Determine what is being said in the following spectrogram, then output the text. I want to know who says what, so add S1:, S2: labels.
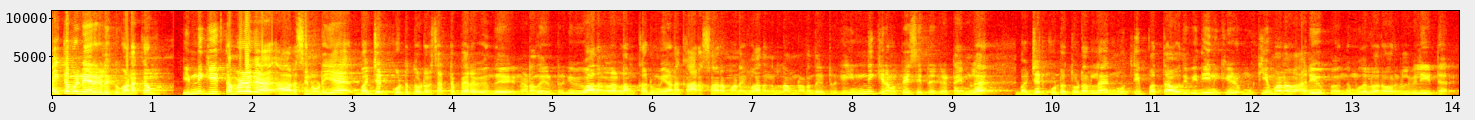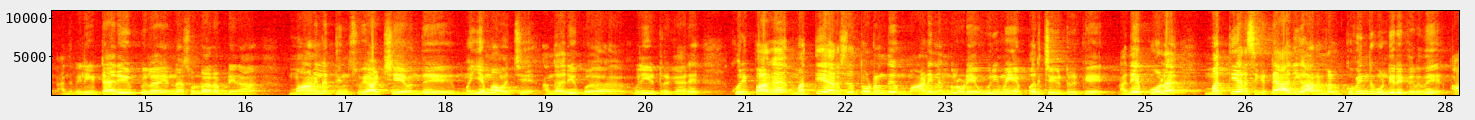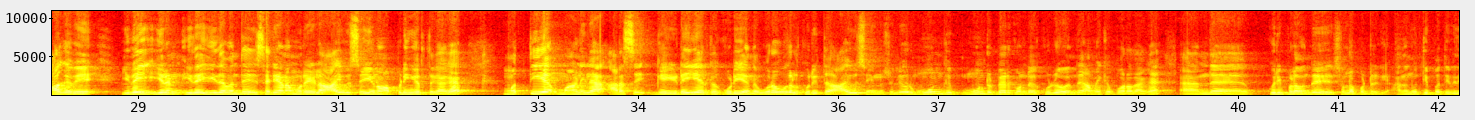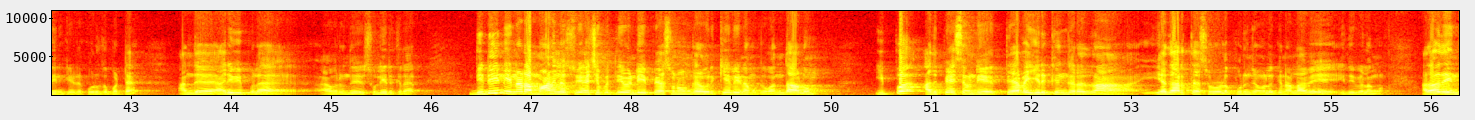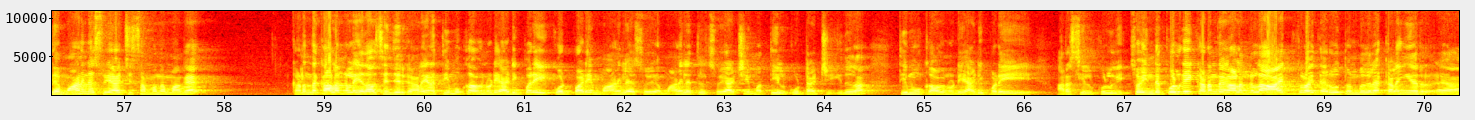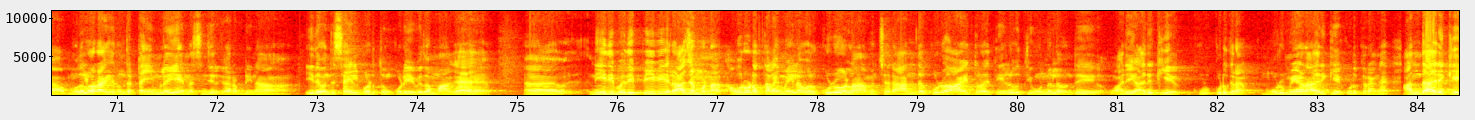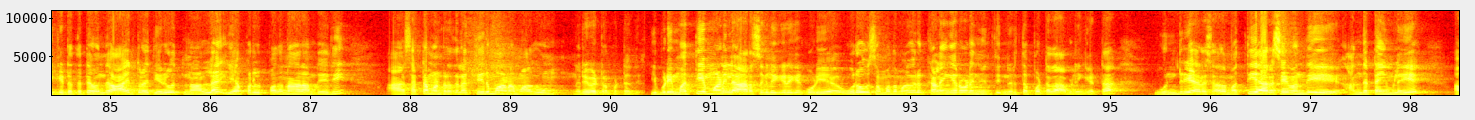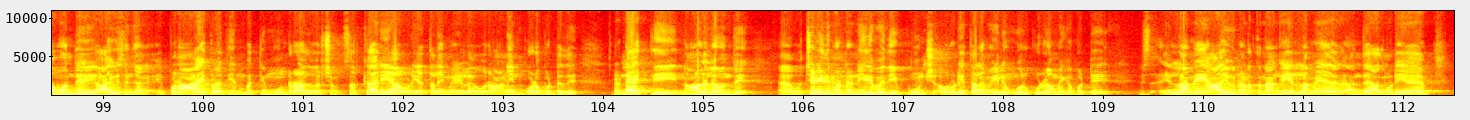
S1: ஐத்தமிழ் வணக்கம். இன்னைக்கு தமிழக அரசினுடைய பட்ஜெட் கூட்டத்தொடர் சட்டப்பேரவை வந்து நடந்துகிட்டு இருக்கு. விவாதங்கள் எல்லாம் கடுமையான காரசாரமான விவாதங்கள் எல்லாம் நடந்துகிட்டு இருக்கு. இன்னைக்கு நம்ம பேசிட்டு இருக்கிற டைம்ல பட்ஜெட் கூட்டத்தொடரில் நூற்றி பத்தாவது விதியின் கீழ் முக்கியமான அறிவிப்பை வந்து முதல்வர் அவர்கள் வெளியிட்டார். அந்த வெளியிட்ட அறிவிப்பில் என்ன சொல்றாரு அப்படின்னா மாநிலத்தின் சுயாட்சியை வந்து மையமாக வச்சு அந்த அறிவிப்பை வெளியிட்டிருக்காரு. குறிப்பாக மத்திய அரசு தொடர்ந்து மாநிலங்களுடைய உரிமையை பறிச்சுக்கிட்டு இருக்கு. அதே போல் மத்திய அரசுக்கிட்ட அதிகாரங்கள் குவிந்து கொண்டிருக்கிறது. ஆகவே இதை இரண் இதை இதை வந்து சரியான முறையில் ஆய்வு செய்யணும் அப்படிங்கிறதுக்காக மத்திய மாநில அரசுக்கு இடையே இருக்கக்கூடிய அந்த உறவுகள் குறித்து ஆய்வு செய்யணும்னு சொல்லி ஒரு மூன்று மூன்று பேர் கொண்ட குழு வந்து அமைக்க போகிறதாக அந்த குறிப்பில் வந்து சொல்லப்பட்டிருக்கு. அந்த நூற்றி பத்து விதியின் கீழே கொடுக்கப்பட்ட அந்த அறிவிப்பில் அவர் வந்து சொல்லியிருக்கிறார். திடீர்னு என்னடா மாநில சுயாட்சி பற்றி வேண்டிய பேசணுங்கிற ஒரு கேள்வி நமக்கு வந்தாலும் இப்போ அது பேச வேண்டிய தேவை இருக்குங்கிறது தான் யதார்த்த சூழலை புரிஞ்சவங்களுக்கு நல்லாவே இது விளங்கும். அதாவது இந்த மாநில சுயாட்சி சம்பந்தமாக கடந்த காலங்களில் ஏதாவது செஞ்சுருக்காங்களா? ஏன்னா திமுகவினுடைய அடிப்படை கோட்பாடே மாநில சுய மாநிலத்தில் சுயாட்சி மத்தியில் கூட்டாட்சி. இதுதான் திமுகவினுடைய அடிப்படை அரசியல் கொள்கை. ஸோ இந்த கொள்கை கடந்த காலங்களில் ஆயிரத்தி தொள்ளாயிரத்தி அறுபத்தொன்பதில் கலைஞர் முதல்வராக இருந்த டைம்லேயே என்ன செஞ்சுருக்காரு அப்படின்னா இதை வந்து செயல்படுத்தக்கூடிய விதமாக நீதிபதி பி வி ராஜமன்னார் அவரோட தலைமையில் ஒரு குழுவெல்லாம் அமைச்சார். அந்த குழு ஆயிரத்தி தொள்ளாயிரத்தி எழுபத்தி ஒன்றில் வந்து அறி அறிக்கையை கு- கொடுக்குறாங்க. முழுமையான அறிக்கையை கொடுக்குறாங்க. அந்த அறிக்கை கிட்டத்தட்ட வந்து ஆயிரத்தி தொள்ளாயிரத்தி எழுபத்தி நாலில் ஏப்ரல் பதினாறாம் தேதி சட்டமன்றத்தில் தீர்மானமாகவும் நிறைவேற்றப்பட்டது. இப்படி மத்திய மாநில அரசுகளுக்கு கிடைக்கக்கூடிய உறவு சம்பந்தமாக ஒரு கலைஞரோட நிறுத்தி நிறுத்தப்பட்டதா அப்படின்னு கேட்டால் ஒன்றிய அரசு அதாவது மத்திய அரசே வந்து அந்த டைம்லேயே அவங்க வந்து ஆய்வு செஞ்சாங்க. எப்போனா ஆயிரத்தி தொள்ளாயிரத்தி எண்பத்தி மூன்றாவது வருஷம் சர்க்காரியாவுடைய தலைமையில் ஒரு ஆணையம் போடப்பட்டது. ரெண்டாயிரத்தி நாலில் வந்து உச்சநீதிமன்ற நீதிபதி பூஞ்ச் அவருடைய தலைமையிலும் ஒரு குழு அமைக்கப்பட்டு எல்லாமே ஆய்வு நடத்தினாங்க எல்லாமே அந்த அதனுடைய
